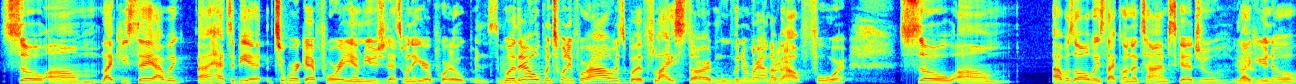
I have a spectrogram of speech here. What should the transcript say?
So, um, like you say, I would I had to be at, to work at 4 a.m. Usually, that's when the airport opens. Well, they're open 24 hours, but flights start moving around Mm-hmm. Right. about four. So, um, I was always like on a time schedule, like you know,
